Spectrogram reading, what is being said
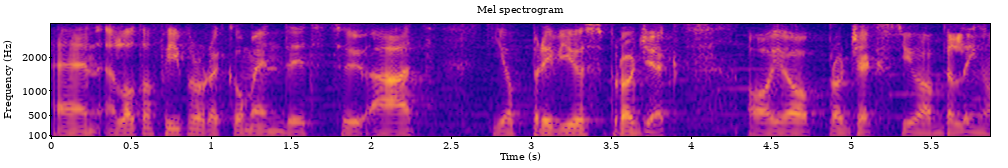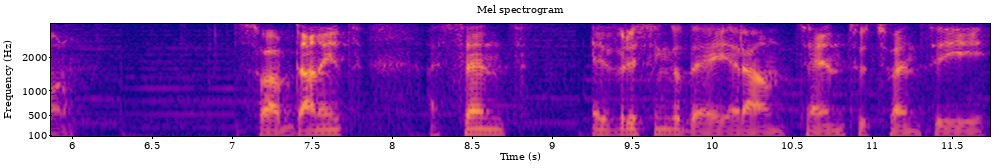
and a lot of people recommended to add your previous projects or your projects you are building on. So I've done it I sent every single day around 10 to 20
